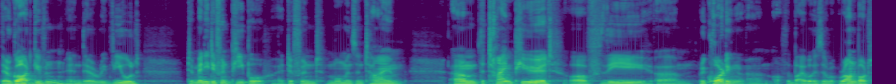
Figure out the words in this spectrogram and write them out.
They're God-given and they're revealed to many different people at different moments in time. Um, the time period of the um, recording um, of the Bible is around about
